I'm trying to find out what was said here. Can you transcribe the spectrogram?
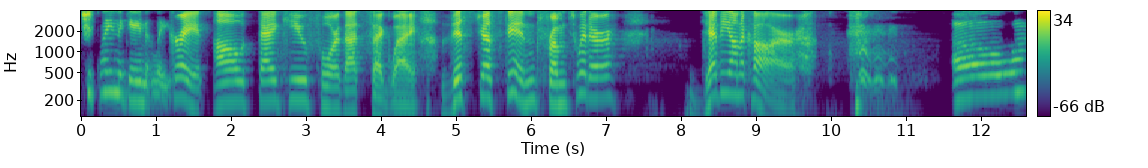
she's playing the game at least. Great. Oh, thank you for that segue. This just in from Twitter Debbie on a car. Oh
